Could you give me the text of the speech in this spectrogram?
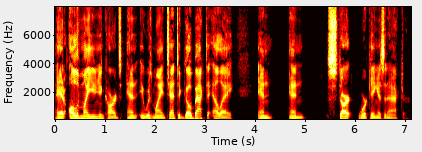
I had all of my union cards and it was my intent to go back to LA and, and start working as an actor.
